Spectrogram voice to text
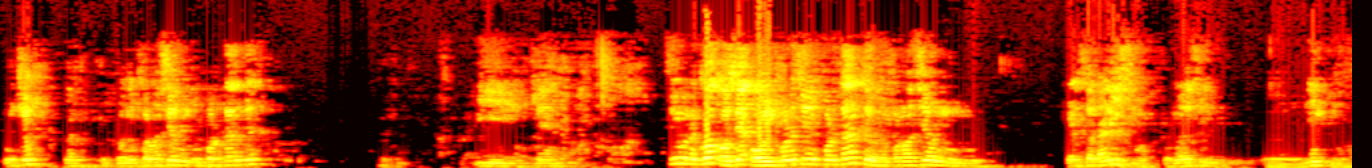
¿Muchos? Bueno, con información importante. Y que... Sí, una cosa, o sea, o información importante o información personalísima, por no decir eh, íntima.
